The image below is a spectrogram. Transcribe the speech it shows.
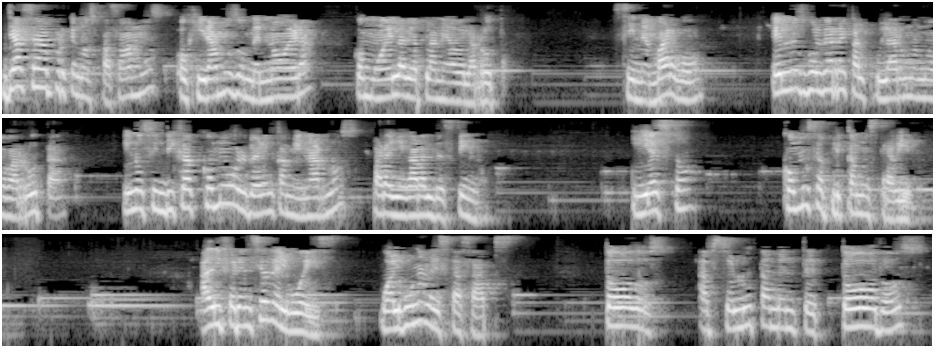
ya sea porque nos pasamos o giramos donde no era como él había planeado la ruta. Sin embargo, él nos vuelve a recalcular una nueva ruta y nos indica cómo volver a encaminarnos para llegar al destino. Y esto, ¿cómo se aplica a nuestra vida? A diferencia del Waze o alguna de estas apps, todos, absolutamente todos,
